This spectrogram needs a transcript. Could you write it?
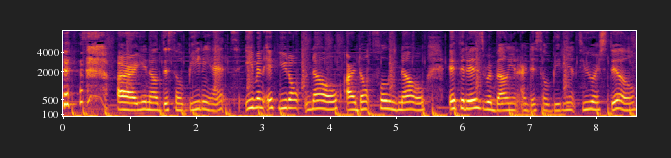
or you know disobedient even if you don't know or don't fully know if it is rebellion or disobedience you are still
